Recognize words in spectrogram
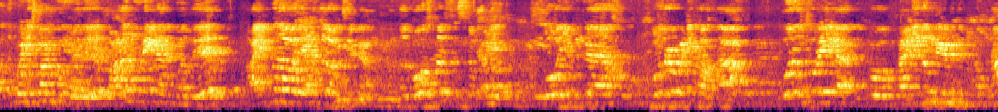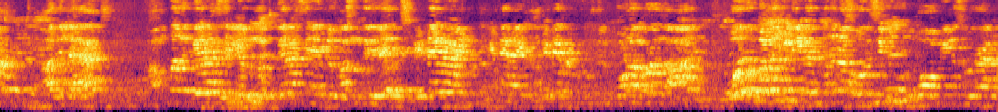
அதுபடி பார்க்கும்போது பழங்குடியினருக்கு வந்து ஐம்பதாவது இடத்துல வச்சிருக்காங்க. இந்த ரோஸ்டர் சிஸ்டம் படி. ஸோ இவங்க சொல்றபடி பார்த்தா ஒரு துறையில இப்போ கணிதம் எடுத்துக்கிட்டோம்னா அதுல ஐம்பது பேராசிரியர்கள் பேராசிரியர்கள் வந்து ரிட்டையர் ரிட்டையர் ரிட்டையர்மெண்ட் கொடுத்துட்டு போன அப்புறம் தான் ஒரு பழங்குடியினருக்கு வந்து நான் ஒரு சீட் கொடுப்போம் அப்படின்னு சொல்றாங்க.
